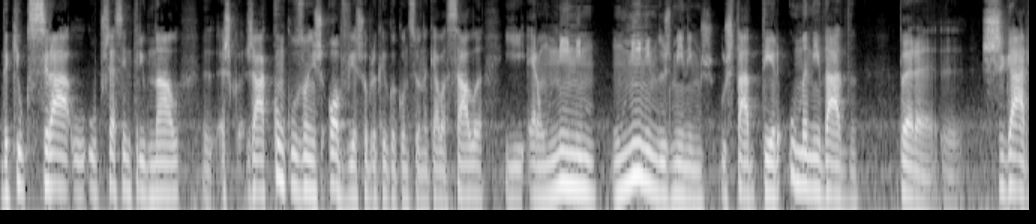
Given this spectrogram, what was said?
daquilo que será o, o processo em tribunal, as, já há conclusões óbvias sobre aquilo que aconteceu naquela sala e era um mínimo, um mínimo dos mínimos, o Estado ter humanidade para chegar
